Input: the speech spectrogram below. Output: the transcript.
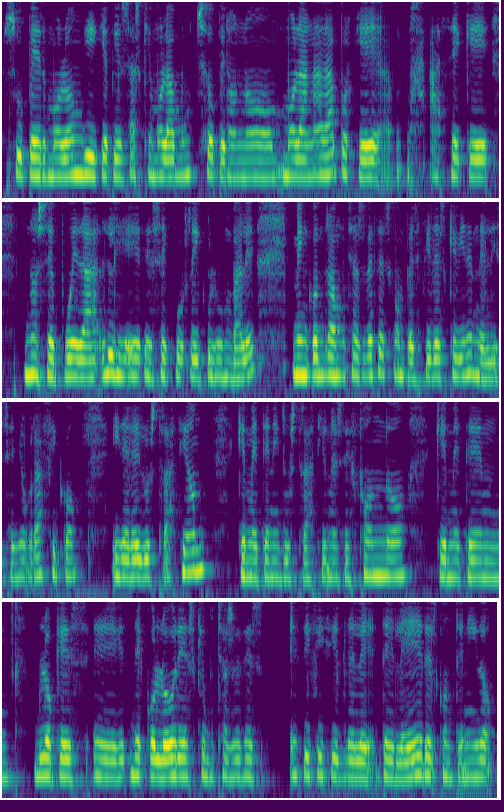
súper molongui que piensas que mola mucho, pero no mola nada porque hace que no se pueda leer ese currículum, ¿vale? Me he encontrado muchas veces con perfiles que vienen del diseño gráfico y de la ilustración, que meten ilustraciones de fondo, que meten bloques eh, de colores que muchas veces es difícil de, leer el contenido.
